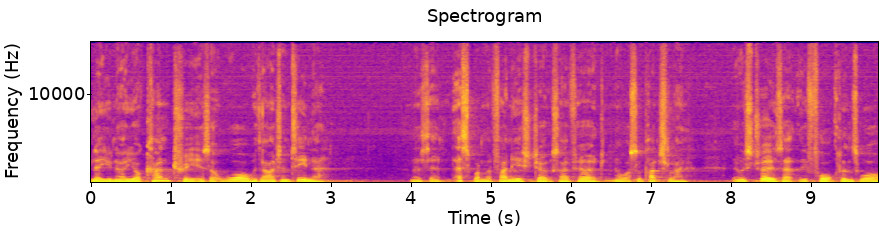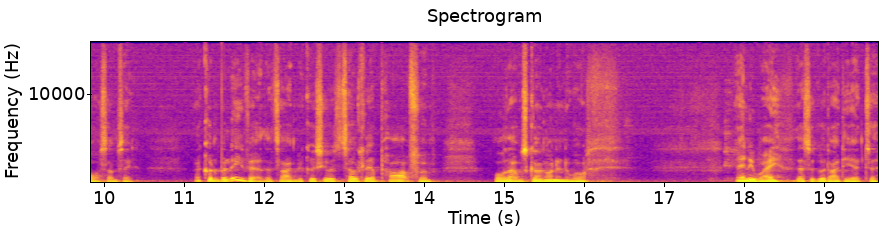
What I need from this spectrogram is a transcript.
let you know, your country is at war with Argentina." And I said, "That's one of the funniest jokes I've heard." You know, what's the punchline? It was true. Is that the Falklands War or something? I couldn't believe it at the time because she was totally apart from all that was going on in the world. Anyway, that's a good idea to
